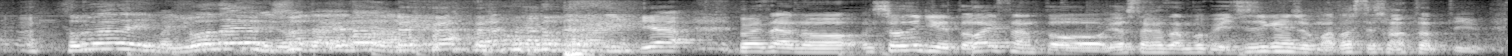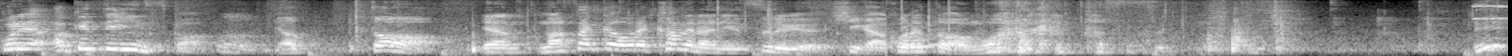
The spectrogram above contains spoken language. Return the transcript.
それはね今言わないようにしといてあげたのに いやごめんなさいあの正直言うと Y さんと吉高さん僕1時間以上待たせてしまったっていう。これ開けていいんすか、ん。やったいやまさか俺カメラに映る日がこれとは思わなかったっす。え？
